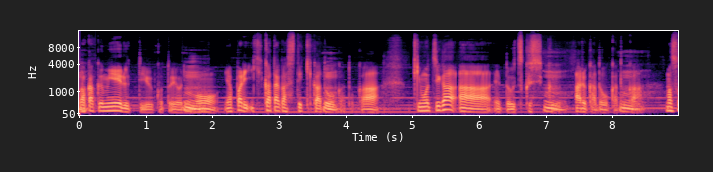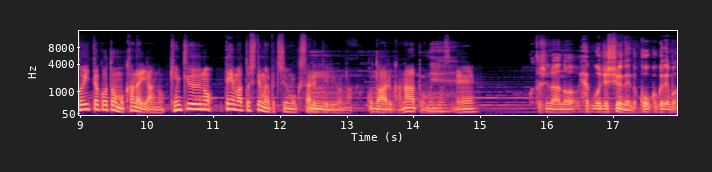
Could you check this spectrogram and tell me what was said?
若く見えるっていうことよりも、やっぱり生き方が素敵かどうかとか、気持ちがあ、えっと、美しくあるかどうかとか、まあ、そういったこともかなりあの研究のテーマとしてもやっぱ注目されているようなことあるかなと思いますね。今年のあの150周年の広告でも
